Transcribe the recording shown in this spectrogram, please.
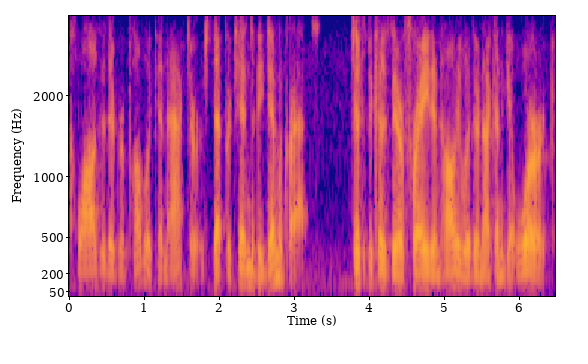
closeted Republican actors that pretend to be Democrats just because they're afraid in Hollywood they're not going to get work.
